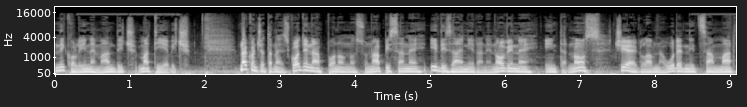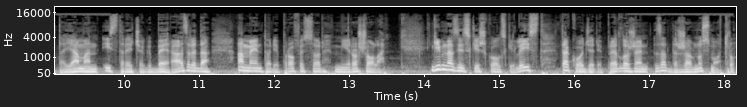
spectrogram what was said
Nikoline Mandić-Matijević. Nakon 14 godina ponovno su napisane i dizajnirane novine Internos, čija je glavna urednica Marta Jaman iz 3. B razreda, a mentor je profesor Miro Šola. Gimnazijski školski list također je predložen za državnu smotru.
